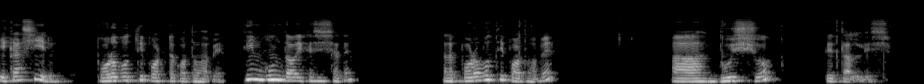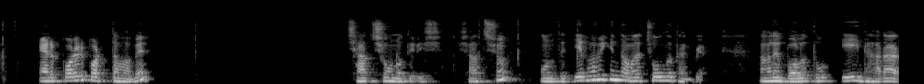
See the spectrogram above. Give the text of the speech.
একাশির পরবর্তী পদটা কত হবে? তিন গুণ দাও একাশির সাথে। তাহলে পরবর্তী পদ হবে দুইশো তেতাল্লিশ। এর পরের পদটা হবে সাতশো উনত্রিশ। সাতশো উনত্রিশ। এভাবে কিন্তু আমাদের চলতে থাকবে। তাহলে বলতো এই ধারার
